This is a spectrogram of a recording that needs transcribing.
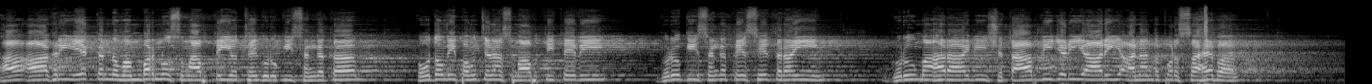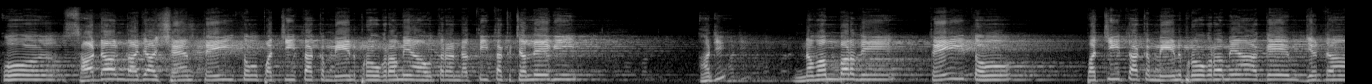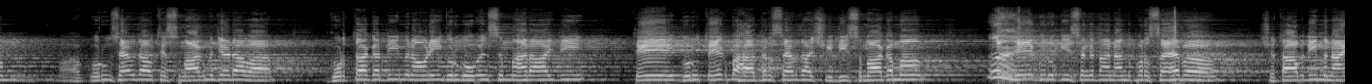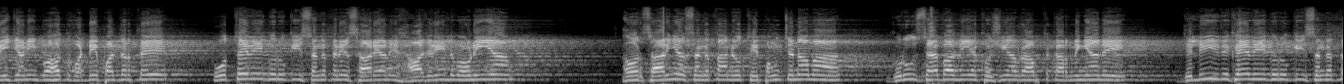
ਆ ਆਖਰੀ 1 ਨਵੰਬਰ ਨੂੰ ਸਮਾਪਤੀ ਉੱਥੇ ਗੁਰੂ ਕੀ ਸੰਗਤ। ਉਦੋਂ ਵੀ ਪਹੁੰਚਣਾ ਸਮਾਪਤੀ ਤੇ ਵੀ। ਗੁਰੂ ਕੀ ਸੰਗਤ ਇਸੇ ਤਰ੍ਹਾਂ ਹੀ ਗੁਰੂ ਮਹਾਰਾਜ ਦੀ ਸ਼ਤਾਬਦੀ ਜਿਹੜੀ ਆ ਰਹੀ ਆਨੰਦਪੁਰ ਸਾਹਿਬ, ਉਹ ਸਾਡਾ ਅੰਦਾਜ਼ਾ ਸ਼ੈਨ 23 ਤੋਂ 25 ਤੱਕ ਮੇਨ ਪ੍ਰੋਗਰਾਮ ਆ, ਉਤਰ 29 ਤੱਕ ਚੱਲੇਗੀ। ਹਾਂਜੀ? ਨਵੰਬਰ ਦੀ 23 ਤੋਂ 25 ਤੱਕ ਮੇਨ ਪ੍ਰੋਗਰਾਮ ਆ। ਅੱਗੇ ਜਿੱਦਾਂ ਗੁਰੂ ਸਾਹਿਬ ਦਾ ਉੱਥੇ ਸਮਾਗਮ ਜਿਹੜਾ ਵਾ ਗੁਰਤਾ ਗੱਦੀ ਮਨਾਉਣੀ ਗੁਰੂ ਗੋਬਿੰਦ ਸਿੰਘ ਮਹਾਰਾਜ ਦੀ, ਤੇ ਗੁਰੂ ਤੇਗ ਬਹਾਦਰ ਸਾਹਿਬ ਦਾ ਸ਼ਹੀਦੀ ਸਮਾਗਮ ਆ। ਇਹ ਗੁਰੂ ਕੀ ਸੰਗਤਾਂ ਆਨੰਦਪੁਰ ਸਾਹਿਬ, ਸ਼ਤਾਬਦੀ ਮਨਾਈ ਜਾਣੀ ਬਹੁਤ ਵੱਡੇ ਪੱਧਰ ਤੇ। ਉੱਥੇ ਵੀ ਗੁਰੂ ਕੀ ਸੰਗਤ ਨੇ ਸਾਰਿਆਂ ਨੇ ਹਾਜ਼ਰੀ ਲਵਾਉਣੀ ਆ ਔਰ ਸਾਰੀਆਂ ਸੰਗਤਾਂ ਨੇ ਉੱਥੇ ਪਹੁੰਚਣਾ ਵਾ। ਗੁਰੂ ਸਾਹਿਬਾਂ ਦੀਆਂ ਖੁਸ਼ੀਆਂ ਪ੍ਰਾਪਤ ਕਰਨੀਆਂ ਨੇ। ਦਿੱਲੀ ਵਿਖੇ ਵੀ ਗੁਰੂ ਕੀ ਸੰਗਤ,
